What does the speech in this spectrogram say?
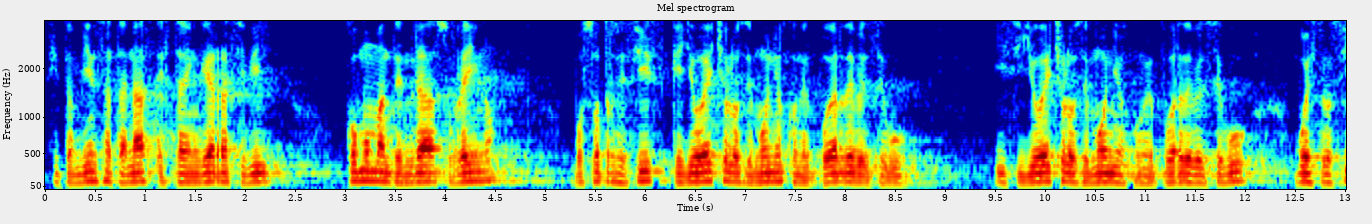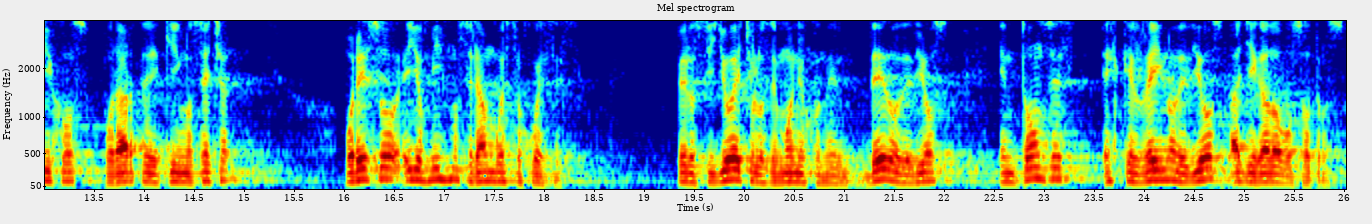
Si también Satanás está en guerra civil, ¿cómo mantendrá su reino? Vosotros decís que yo he hecho los demonios con el poder de Belcebú. Y si yo he hecho los demonios con el poder de Belcebú, vuestros hijos, ¿por arte de quién los echan? Por eso ellos mismos serán vuestros jueces. Pero si yo he hecho los demonios con el dedo de Dios, entonces es que el reino de Dios ha llegado a vosotros.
